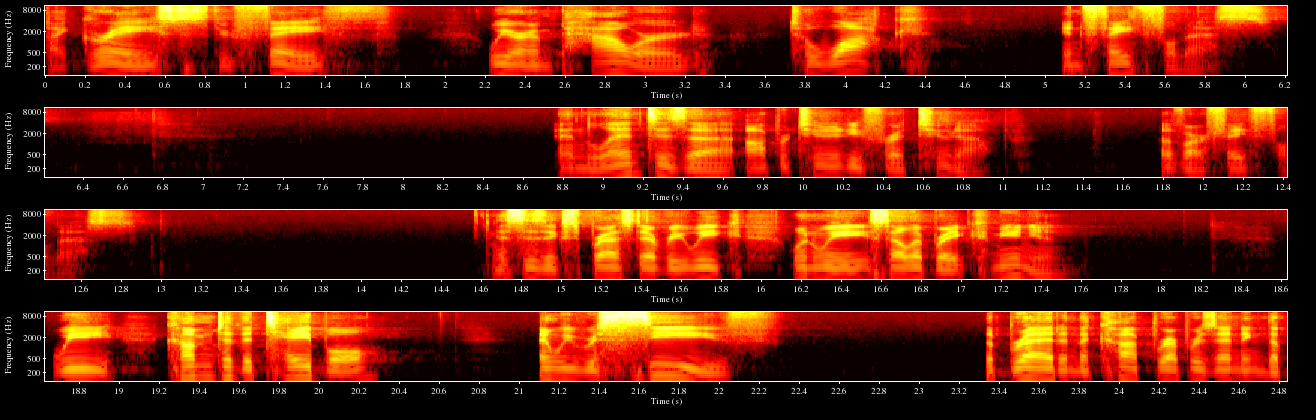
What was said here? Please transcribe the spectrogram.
by grace through faith, we are empowered to walk in faithfulness. And Lent is an opportunity for a tune up of our faithfulness. This is expressed every week when we celebrate communion. We come to the table and we receive the bread and the cup representing the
